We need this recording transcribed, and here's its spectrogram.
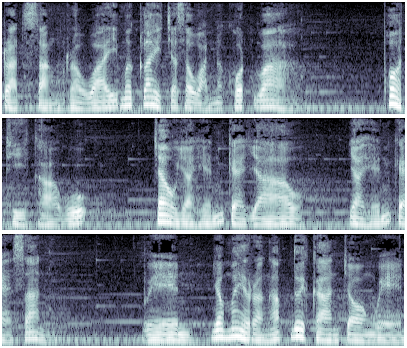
ตรัสสั่งเราไว้เมื่อใกล้จะสวรรคตว่า พ่อทีคาวุ เจ้าอย่าเห็นแก่ยาว อย่าเห็นแก่สั้น เวรย่อมไม่ระงับด้วยการจองเวร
